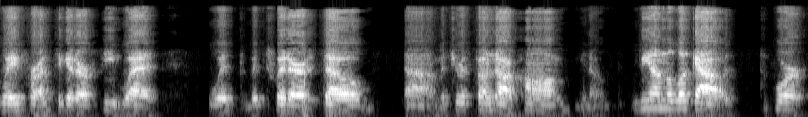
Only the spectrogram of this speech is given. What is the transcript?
way for us to get our feet wet with, with Twitter. So um, if you're with phone.com, you know, be on the lookout. Support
